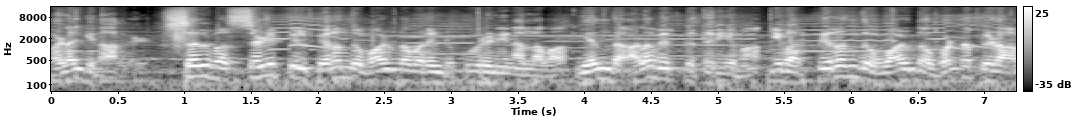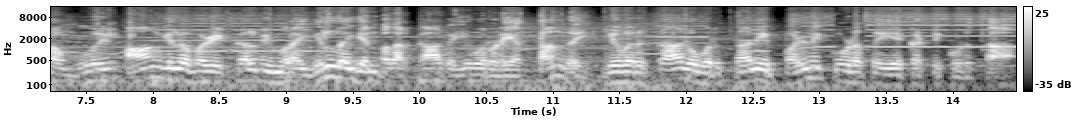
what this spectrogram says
வழங்கினார்கள். செல்வ செழிப்பில் பிறந்து வாழ்ந்தவர் என்று கூறினேன் அல்லவா? எந்த அளவிற்கு தெரியுமா? இவர் பிறந்து வாழ்ந்த ஒட்டப்பிடாரம் ஊரில் ஆங்கில வழி கல்வி முறை இல்லை என்பதற்காக இவருடைய தந்தை இவருக்காக ஒரு தனி பள்ளிக்கூடத்தையே கட்டி கொடுத்தார்.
